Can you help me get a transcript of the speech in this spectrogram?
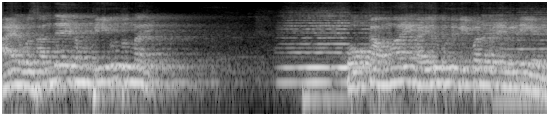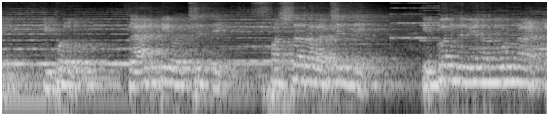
ఆయనకు సందేహం పీగుతున్నది ఒక్క అమ్మాయి ఐదుగురికి ఇవ్వడం ఏమిటి ఇప్పుడు క్లారిటీ వచ్చింది స్పష్టత వచ్చింది. ఇబ్బంది లేదనుకున్నట్ట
